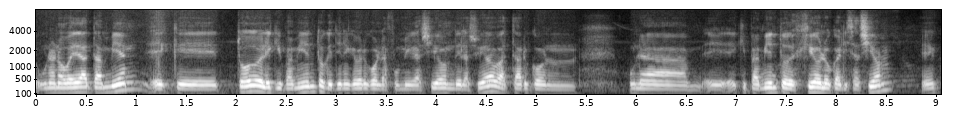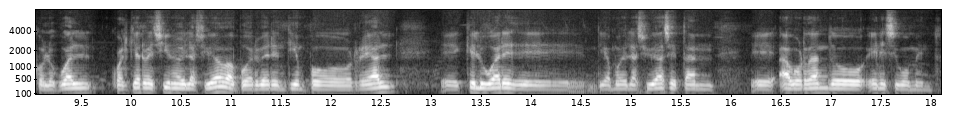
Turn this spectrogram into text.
Una novedad también es que todo el equipamiento que tiene que ver con la fumigación de la ciudad va a estar con un eh, equipamiento de geolocalización, eh, con lo cual cualquier vecino de la ciudad va a poder ver en tiempo real eh, qué lugares de, digamos, de la ciudad se están abordando en ese momento.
